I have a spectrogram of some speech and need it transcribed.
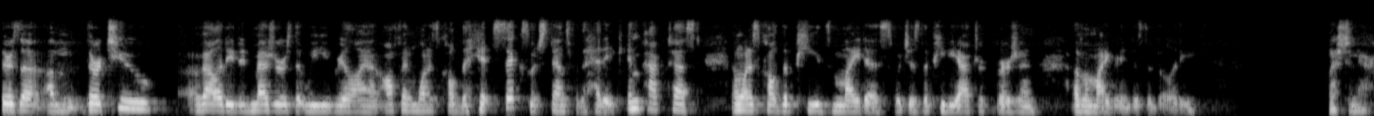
There's a, um, there are two validated measures that we rely on often. One is called the HIT6, which stands for the Headache Impact Test, and one is called the PEDS MIDAS, which is the pediatric version of a migraine disability questionnaire.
